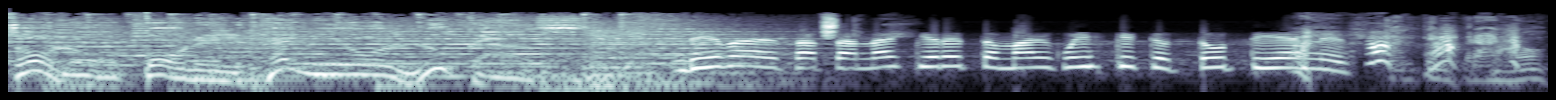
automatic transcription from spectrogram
Solo con el genio Lucas. Diva de Satanás quiere tomar el whisky que tú tienes. Temprano.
